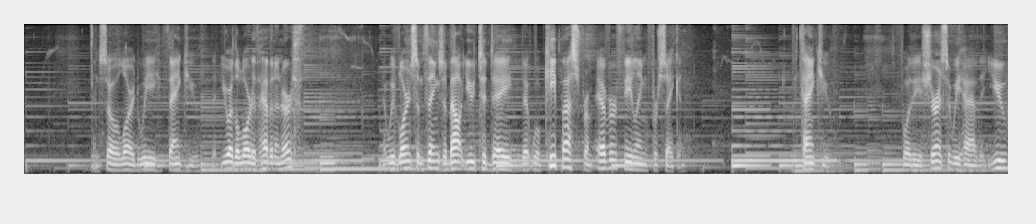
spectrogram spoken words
And so, Lord, we thank you that you are the Lord of heaven and earth. That we've learned some things about you today that will keep us from ever feeling forsaken. We thank you for the assurance that we have that you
